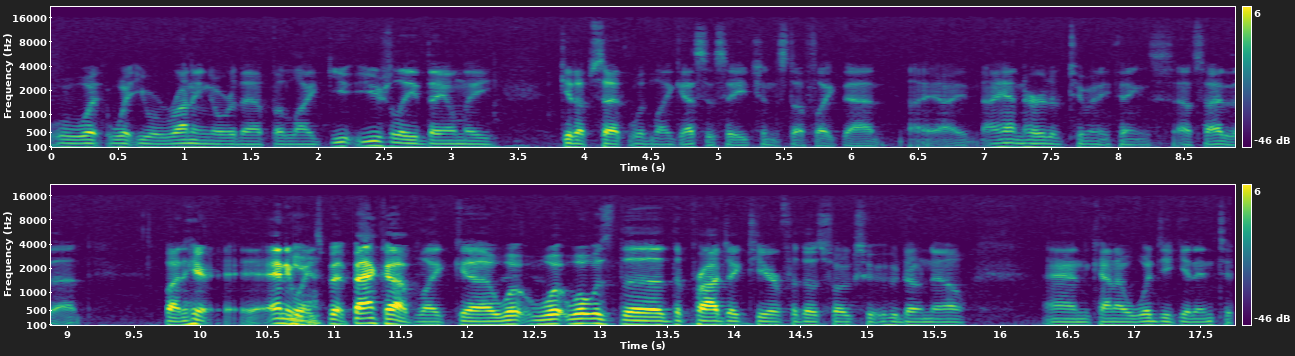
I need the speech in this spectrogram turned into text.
what what you were running over that, but like u- usually they only get upset with like SSH and stuff like that. I, I I hadn't heard of too many things outside of that. but here, anyways, Yeah. but back up. Like, uh, what what what was the the project here for those folks who, who don't know, and kind of what did you get into?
